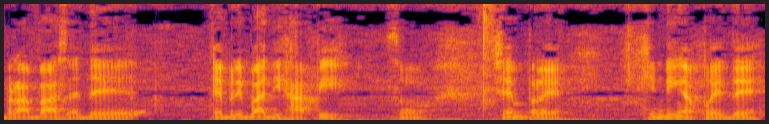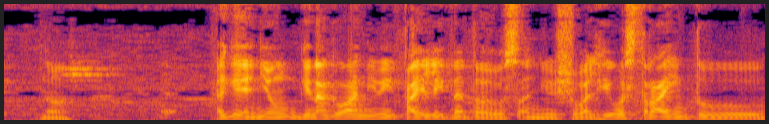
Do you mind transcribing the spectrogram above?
Barabas. Ede, everybody happy. So, syempre, hindi nga pwede. No? Again, yung ginagawa ni Pilate na to was unusual. He was trying to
